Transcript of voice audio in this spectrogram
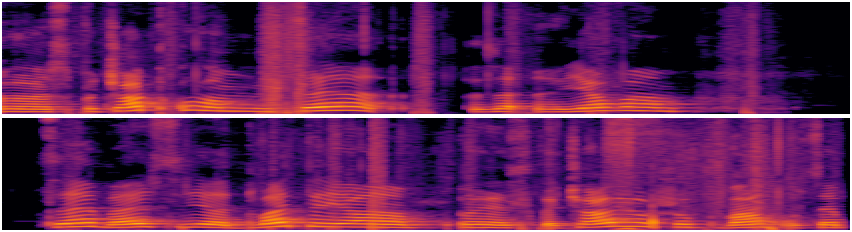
Е, Спочатку вам це я вам це версія. Давайте я перескачаю, щоб вам усе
